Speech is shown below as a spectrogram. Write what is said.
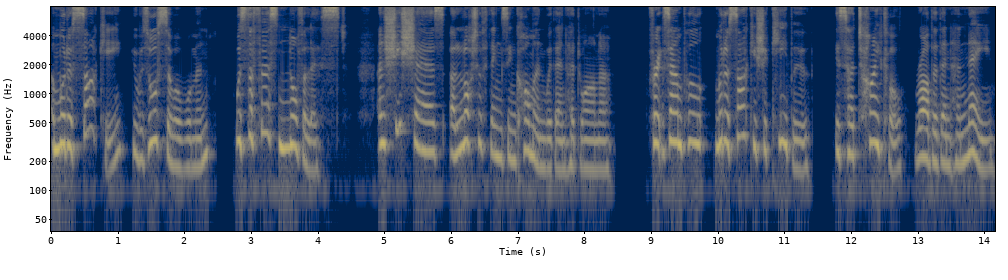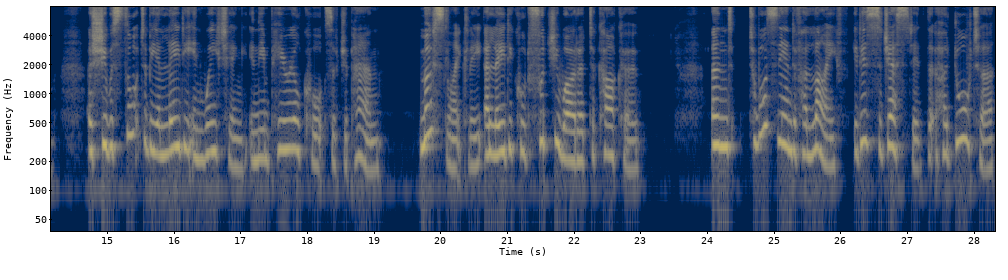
and Murasaki, who was also a woman, was the first novelist, and she shares a lot of things in common with Enheduanna. For example, Murasaki Shikibu is her title rather than her name, as she was thought to be a lady in waiting in the imperial courts of Japan. Most likely a lady called Fujiwara Takako. And towards the end of her life, it is suggested that her daughter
